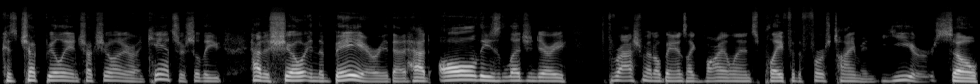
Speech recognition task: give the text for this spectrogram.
because Chuck Billy and Chuck Schuldiner had cancer, so they had a show in the Bay Area that had all these legendary thrash metal bands like Vio-lence play for the first time in years. So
